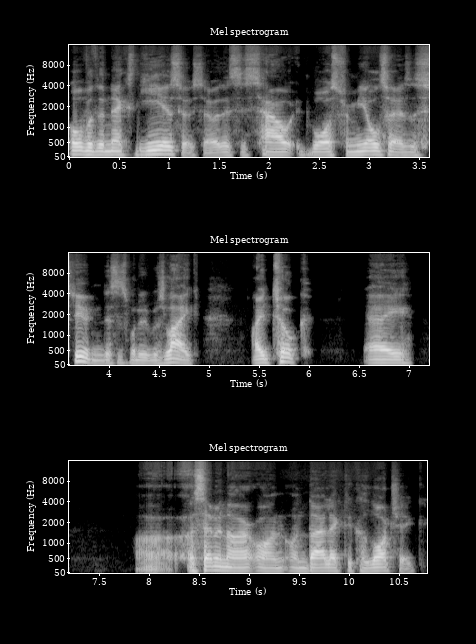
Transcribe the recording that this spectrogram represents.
over the next years or so, this is how it was for me also as a student. This is what it was like. I took a uh, a seminar on on dialectical logic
